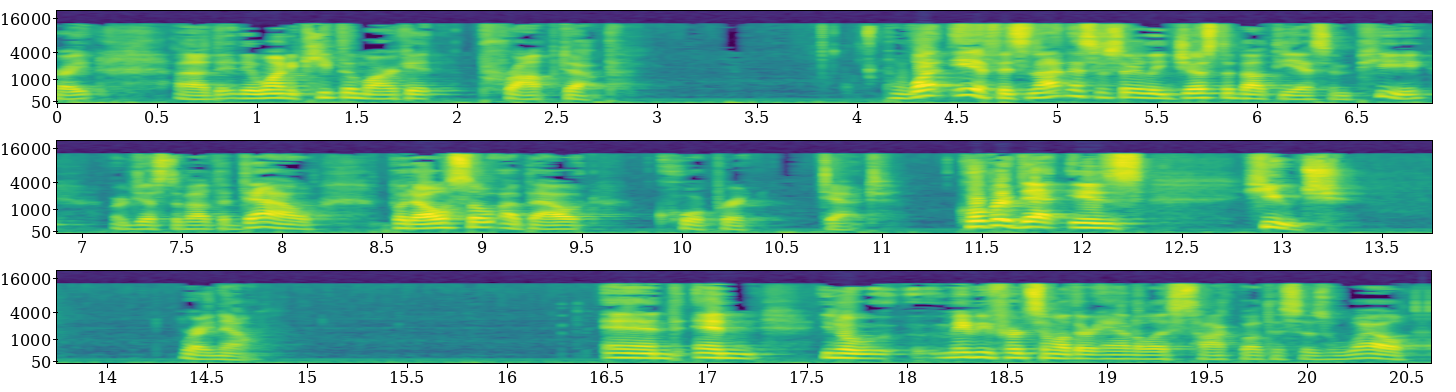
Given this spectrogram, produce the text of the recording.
right? Uh, they, they want to keep the market propped up. What if it's not necessarily just about the S&P or just about the Dow, but also about corporate debt? Corporate debt is huge right now. And and you know maybe you've heard some other analysts talk about this as well.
